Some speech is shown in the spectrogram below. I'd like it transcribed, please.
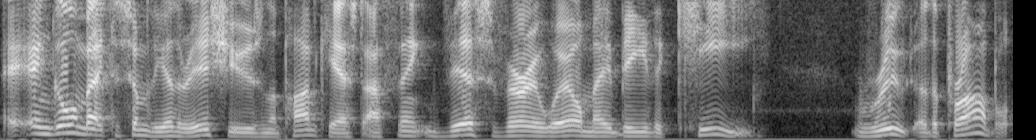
And going back to some of the other issues in the podcast, I think this very well may be the key root of the problem.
